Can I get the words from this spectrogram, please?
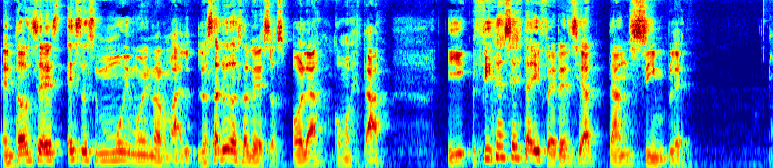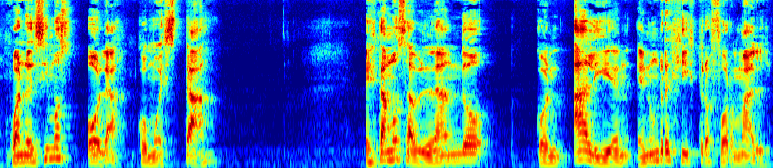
Entonces, eso es muy, muy normal. Los saludos son esos. Hola, ¿cómo está? Y fíjense esta diferencia tan simple. Cuando decimos hola, ¿cómo está? Estamos hablando con alguien en un registro formal.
